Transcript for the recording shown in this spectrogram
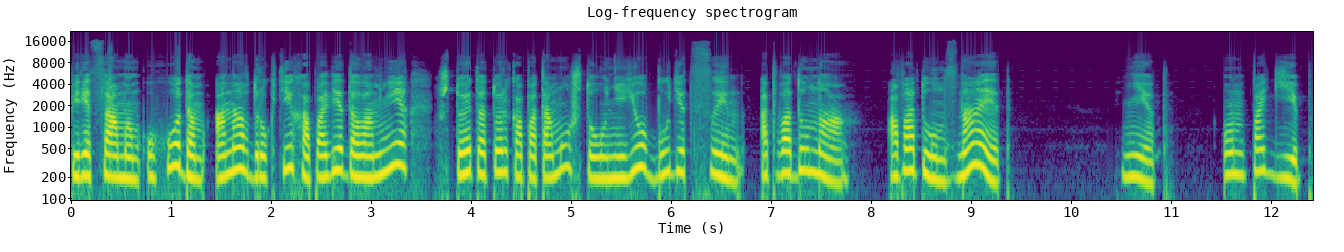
Перед самым уходом она вдруг тихо поведала мне, что это только потому, что у нее будет сын от Вадуна. А Вадун знает? Нет, он погиб.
